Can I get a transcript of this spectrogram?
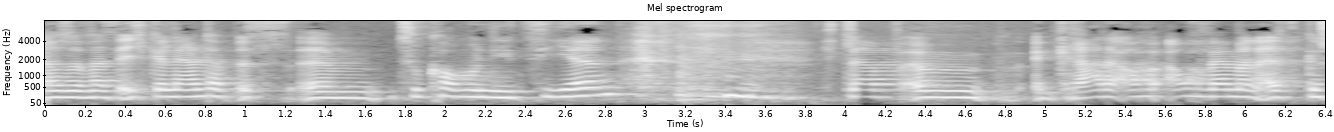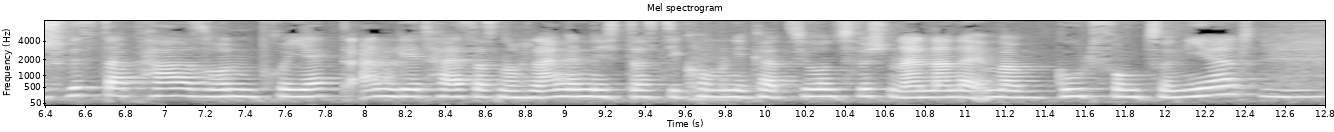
Also was ich gelernt habe, ist ähm, zu kommunizieren. ich glaube, ähm, gerade auch, auch wenn man als Geschwisterpaar so ein Projekt angeht, heißt das noch lange nicht, dass die Kommunikation zwischeneinander immer gut funktioniert. Mhm.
